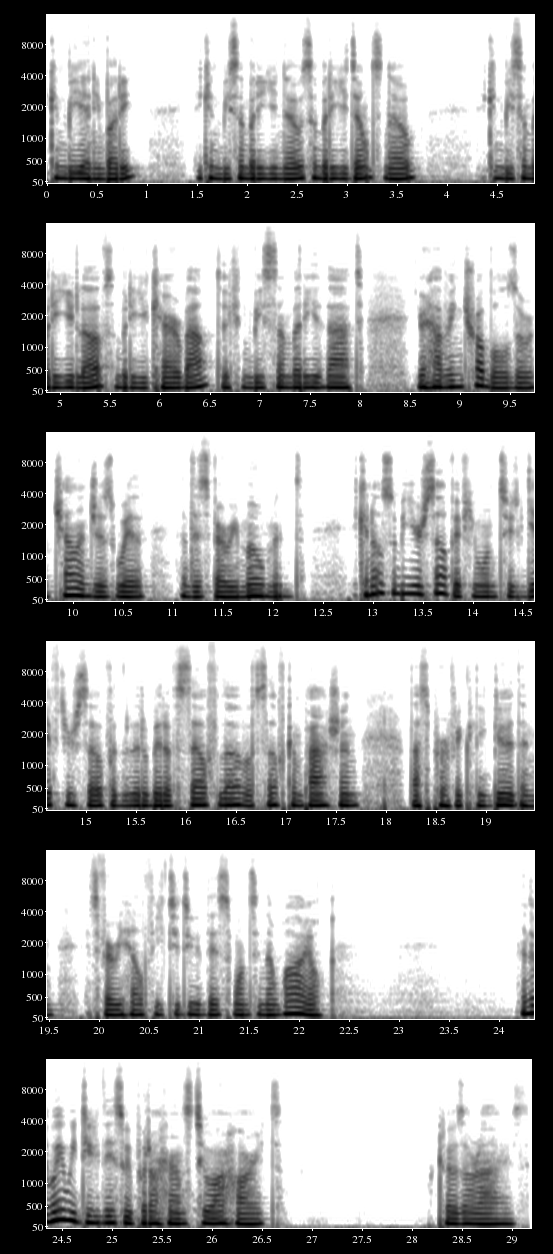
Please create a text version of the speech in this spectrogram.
It can be anybody. It can be somebody you know, somebody you don't know. It can be somebody you love, somebody you care about. It can be somebody that you're having troubles or challenges with at this very moment. It can also be yourself if you want to gift yourself with a little bit of self love, of self compassion. That's perfectly good, and it's very healthy to do this once in a while. And the way we do this, we put our hands to our heart, close our eyes,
